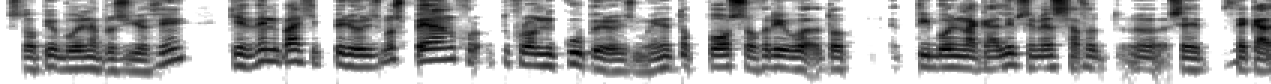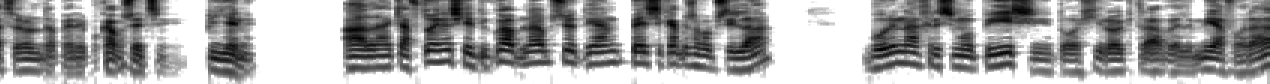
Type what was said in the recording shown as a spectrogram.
στο οποίο μπορεί να προσγειωθεί και δεν υπάρχει περιορισμός πέραν του χρονικού περιορισμού. Είναι το πόσο γρήγορα, το τι μπορεί να καλύψει μέσα σε, αυτό, σε 10 δευτερόλεπτα περίπου, κάπως έτσι πηγαίνει. Αλλά και αυτό είναι σχετικό από την άποψη ότι αν πέσει κάποιος από ψηλά, μπορεί να χρησιμοποιήσει το Heroic Travel μία φορά,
